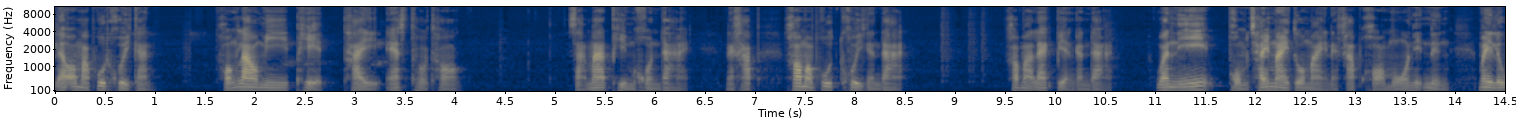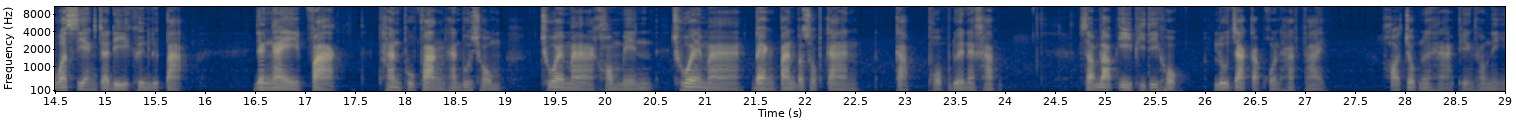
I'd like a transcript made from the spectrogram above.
แล้วเอามาพูดคุยกัน ของเรามีเพจไทย Astro Talk สามารถพิมพ์คนได้นะครับ เข้ามาพูดคุยกันได้ เข้ามาแลกเปลี่ยนกันได้ วันนี้ผมใช้ไมค์ตัวใหม่นะครับ ขอโม้นิดนึง ไม่รู้ว่าเสียงจะดีขึ้นหรือเปล่า ยังไงฝากท่านผู้ฟังท่านผู้ชม ช่วยมาคอมเมนต์ ช่วยมาแบ่งปันประสบการณ์กับผมด้วยนะครับสำหรับ EP ที่ 6 รู้จักกับคนธาตุไฟ ขอจบเนื้อหาเพียงเท่านี้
